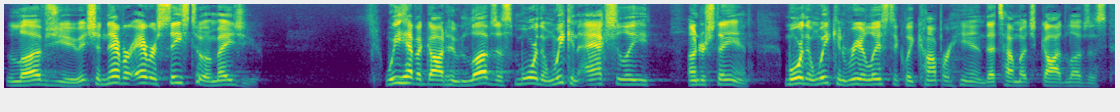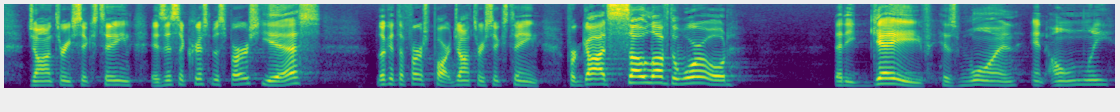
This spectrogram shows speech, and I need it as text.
loves you. It should never, ever cease to amaze you. We have a God who loves us more than we can actually understand, more than we can realistically comprehend. That's how much God loves us. John 3:16. Is this a Christmas verse? Yes. Look at the first part, John 3:16. For God so loved the world that he gave his one and only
